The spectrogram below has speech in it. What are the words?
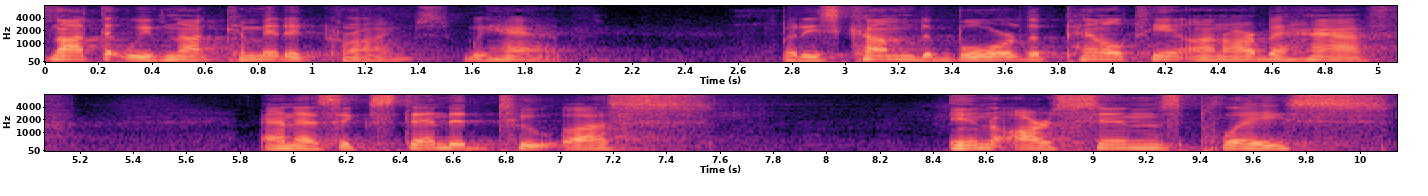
not that we've not committed crimes, we have. But he's come to bore the penalty on our behalf and has extended to us in our sins' place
